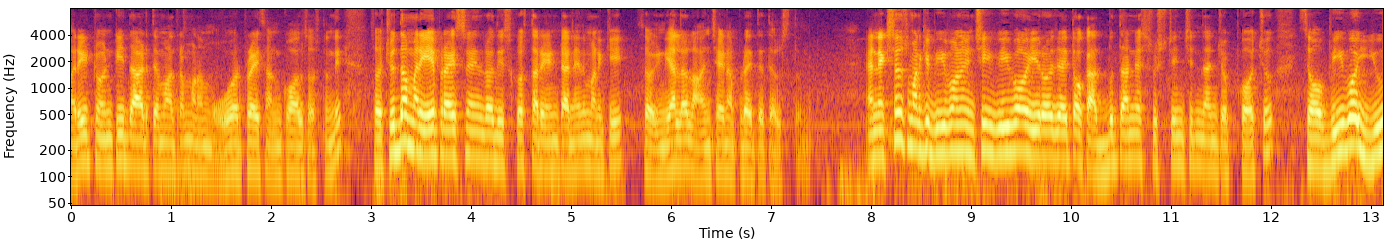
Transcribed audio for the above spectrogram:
మరీ ట్వంటీ దాటితే మాత్రం మనం ఓవర్ ప్రైస్ అనుకోవాల్సి వస్తుంది. సో చూద్దాం మరి ఏ ప్రైస్ రేంజ్లో తీసుకొస్తారు ఏంటి అనేది మనకి సో ఇండియాలో లాంచ్ అయినప్పుడు అయితే తెలుస్తుంది. అండ్ నెక్స్ట్ వచ్చి మనకి వివో నుంచి వివో ఈ రోజు అయితే ఒక అద్భుతాన్ని సృష్టించిందని చెప్పుకోవచ్చు. సో వివో యూ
